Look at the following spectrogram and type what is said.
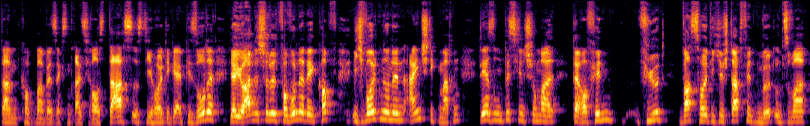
dann kommt man bei 36 raus. Das ist die heutige Episode. Ja, Johannes schüttelt verwundert den Kopf. Ich wollte nur einen Einstieg machen, der so ein bisschen schon mal darauf hinführt, was heute hier stattfinden wird. Und zwar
